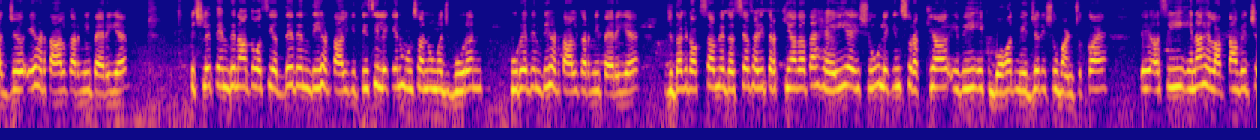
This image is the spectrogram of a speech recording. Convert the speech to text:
ਅੱਜ ਇਹ ਹੜਤਾਲ ਕਰਨੀ ਪੈ ਰਹੀ ਹੈ। ਪਿਛਲੇ 3 ਦਿਨਾਂ ਤੋਂ ਅਸੀਂ ਅੱਧੇ ਦਿਨ ਦੀ ਹੜਤਾਲ ਕੀਤੀ ਸੀ, ਲੇਕਿਨ ਹੁਣ ਸਾਨੂੰ ਮਜਬੂਰਨ ਪੂਰੇ ਦਿਨ ਦੀ ਹੜਤਾਲ ਕਰਨੀ ਪੈ ਰਹੀ ਹੈ। ਜਿੱਦਾਂ ਕਿ ਡਾਕਟਰ ਸਾਹਿਬ ਨੇ ਦੱਸਿਆ, ਸਾਡੀ ਤਰੱਕੀਆਂ ਦਾ ਤਾਂ ਹੈ ਹੀ ਹੈ ਇਸ਼ੂ, ਲੇਕਿਨ ਸੁਰੱਖਿਆ ਇਹ ਵੀ ਇੱਕ ਬਹੁਤ ਮੇਜਰ ਇਸ਼ੂ ਬਣ ਚੁੱਕਾ ਹੈ ਤੇ ਅਸੀਂ ਇਹਨਾਂ ਹਾਲਾਤਾਂ ਵਿੱਚ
